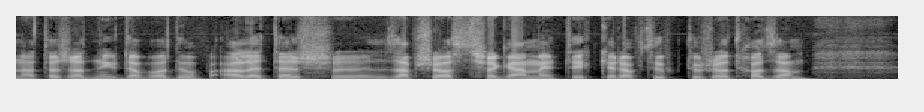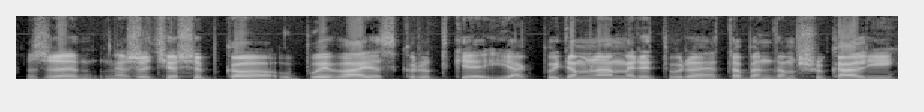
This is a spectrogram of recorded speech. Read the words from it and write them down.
na to żadnych dowodów, ale też e, zawsze ostrzegamy tych kierowców, którzy odchodzą, że życie szybko upływa, jest krótkie i jak pójdą na emeryturę, to będą szukali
